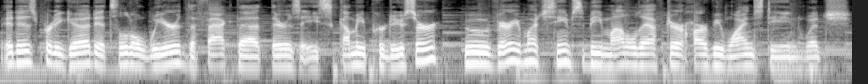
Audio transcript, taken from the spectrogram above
It is pretty good. It's a little weird the fact that there's a scummy producer who very much seems to be modeled after Harvey Weinstein, which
